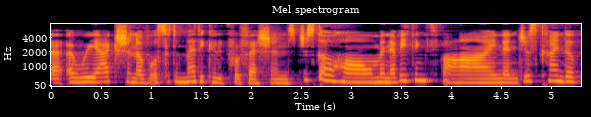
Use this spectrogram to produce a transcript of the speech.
a, a reaction of also the medical professions. Just go home and everything's fine and just kind of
